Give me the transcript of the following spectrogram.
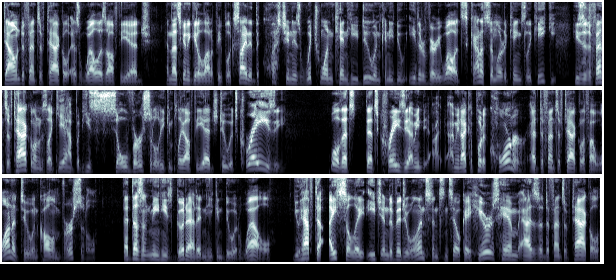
down defensive tackle as well as off the edge, and that's going to get a lot of people excited. The question is, which one can he do, and can he do either very well? It's kind of similar to Kingsley Keke. He's a defensive tackle, and it's like, yeah, but he's so versatile. He can play off the edge too. It's crazy. Well, that's that's crazy. I mean, I, I mean, I could put a corner at defensive tackle if I wanted to and call him versatile. That doesn't mean he's good at it and he can do it well. You have to isolate each individual instance and say, okay, here's him as a defensive tackle.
